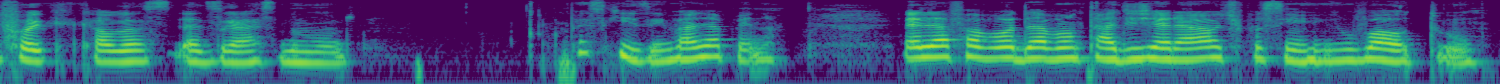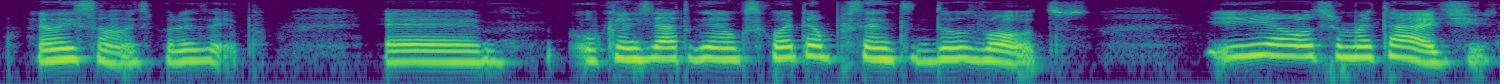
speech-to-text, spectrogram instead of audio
foi que causou a desgraça do mundo. Pesquisem, vale a pena. Ele é a favor da vontade geral, tipo assim, o voto, eleições, por exemplo. É, o candidato ganhou 51% dos votos. E a outra metade,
